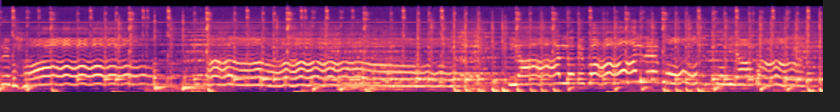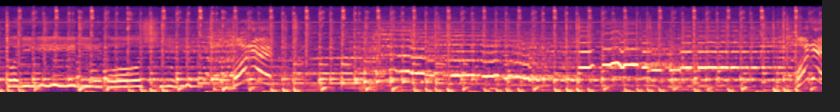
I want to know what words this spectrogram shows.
ভাব। লালন বলে মন তুই দোষী। ওরে! ওরে!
